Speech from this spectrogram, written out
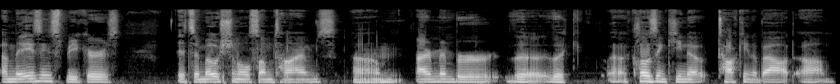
amazing speakers it's emotional sometimes. Um, I remember the the uh, closing keynote talking about um,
